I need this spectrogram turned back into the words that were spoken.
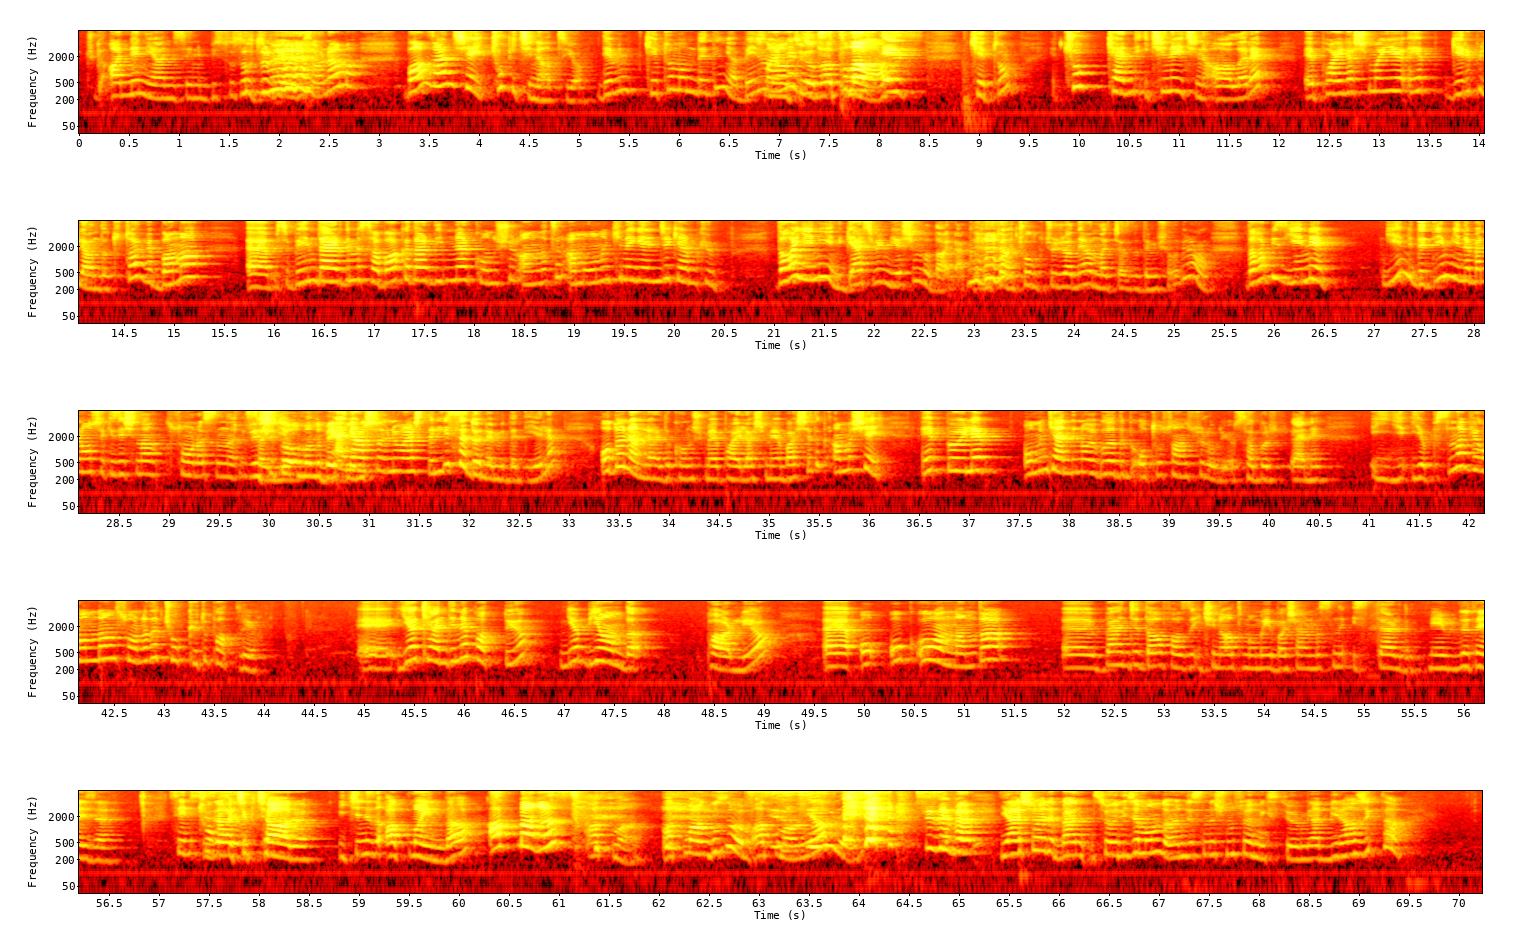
Çünkü annen yani seni bir sus otur diyorum sonra ama bazen şey çok içine atıyor. Demin ketumum dedin ya benim İçine annem atıyor, X atma. plus S ketum. Çok kendi içine içine ağlar hep. E, paylaşmayı hep geri planda tutar ve bana e, mesela benim derdimi sabaha kadar dinler, konuşur, anlatır ama onunkine gelince kemküm. Daha yeni yeni. Gerçi benim yaşımla da alakalı. Muhtemelen çoluk çocuğa ne anlatacağız da demiş olabilir ama daha biz yeni yeni dediğim yine ben 18 yaşından sonrasını Reşit sayayım. olmanı beklemiş. Yani aslında üniversite, lise dönemi de diyelim. O dönemlerde konuşmaya, paylaşmaya başladık ama şey hep böyle onun kendine uyguladığı bir otosansür oluyor sabır yani yapısına ve ondan sonra da çok kötü patlıyor. Ee, ya kendine patlıyor ya bir anda parlıyor. Ee, o, o, o anlamda e, bence daha fazla içine atmamayı başarmasını isterdim. Mevlüde teyze. Seni Size çok sev- açık çağrı. İçinizi atmayın da. Atma kız. Atma. Atman kuzum. Atman Siz- yavrum. Siz efendim. Ya şöyle ben söyleyeceğim onu da öncesinde şunu söylemek istiyorum. Ya birazcık da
